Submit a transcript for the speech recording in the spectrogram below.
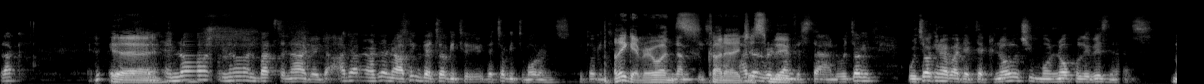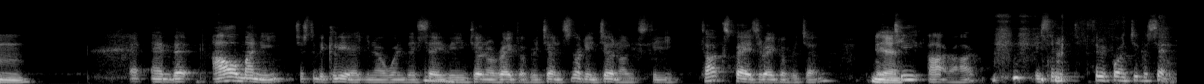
like, Yeah. and, and no, no one but Sanaga. I don't, I don't know. I think they're talking to you, they're talking to morons. They're talking to I think everyone's kind I of don't just really moved. understand. We're talking we're talking about a technology monopoly business. Mm. And that our money, just to be clear, you know, when they say the internal rate of return, it's not internal, it's the taxpayers' rate of return. Yeah. TRR is three point two percent.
